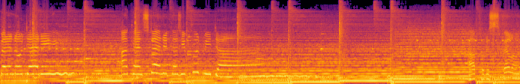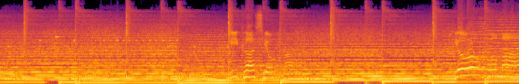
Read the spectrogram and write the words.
Better know, Daddy. I can't stand it cause you put me down. I put a spell on you. Because you're mine. You're mine.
